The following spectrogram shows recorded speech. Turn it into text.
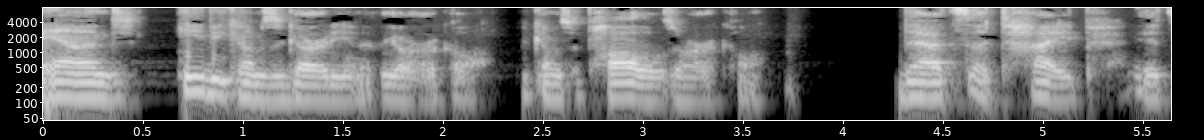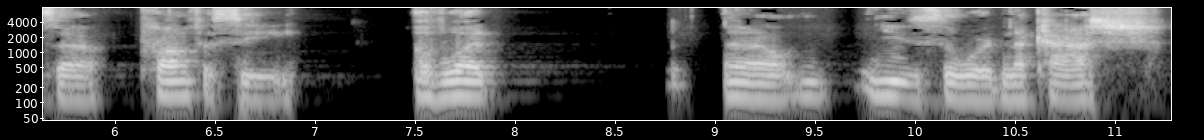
And he becomes the guardian of the oracle, becomes Apollo's oracle. That's a type. It's a prophecy of what, and I'll use the word Nachash,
